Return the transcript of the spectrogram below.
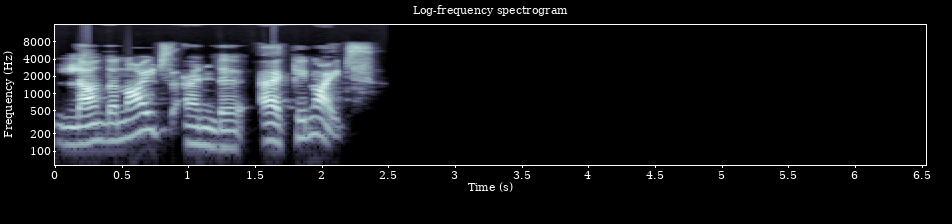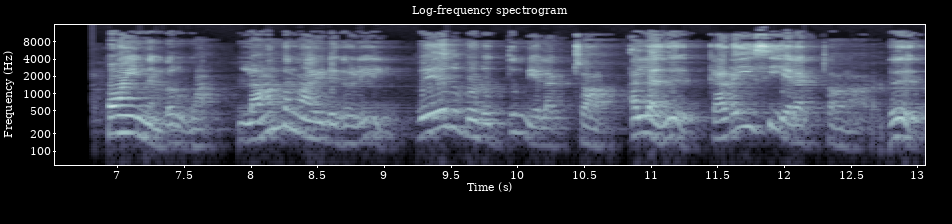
lanthanoids and actinoids point number one லாந்தனாய்டுகளில் வேறுபடுத்தும் எலக்ட்ரான் அல்லது கடைசி எலக்ட்ரானானது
